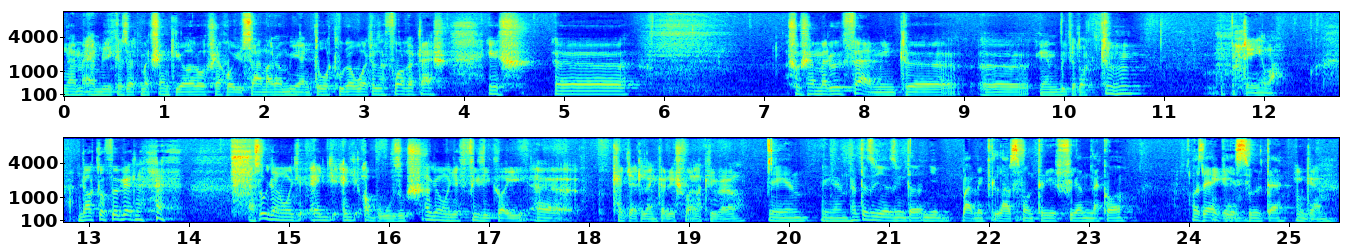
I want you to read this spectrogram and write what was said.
nem emlékezett meg senki arról se, hogy számára milyen tortúra volt ez a forgatás, és ö, sosem merül fel, mint ö, ö, ilyen vitatott uh-huh. téma. De attól függetlenül ez ugyanúgy egy, egy abúzus, ugyanúgy egy fizikai uh, kegyetlenkedés valakivel. Igen, igen. Hát ez ugye az, mint a bármik Lars von Trier filmnek a, az elkészülte. Igen. igen.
